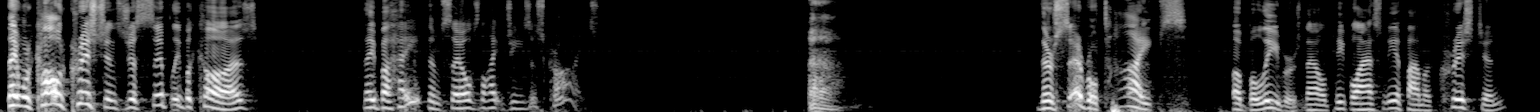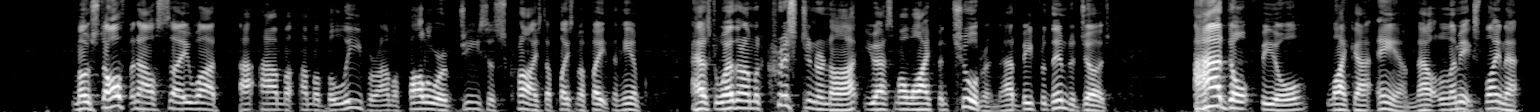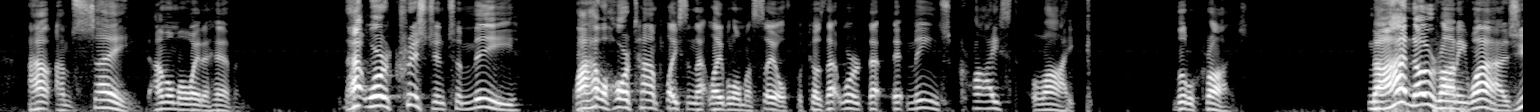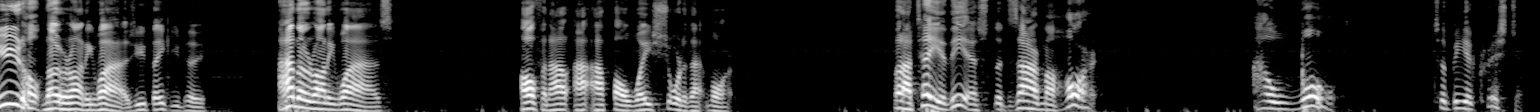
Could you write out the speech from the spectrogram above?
They were called Christians just simply because they behave themselves like Jesus Christ. there's several types of believers. Now, people ask me if I'm a Christian. Most often I'll say, well, I, am a, I'm a believer. I'm a follower of Jesus Christ. I place my faith in Him. As to whether I'm a Christian or not, you ask my wife and children. That'd be for them to judge. I don't feel like I am. Now, let me explain that. I, I'm saved. I'm on my way to heaven. That word Christian to me well, I have a hard time placing that label on myself because that word that it means Christ-like, little Christ. Now I know Ronnie Wise. You don't know Ronnie Wise. You think you do. I know Ronnie Wise. Often I, I, I fall way short of that mark. But I tell you this, the desire of my heart, I want to be a Christian.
